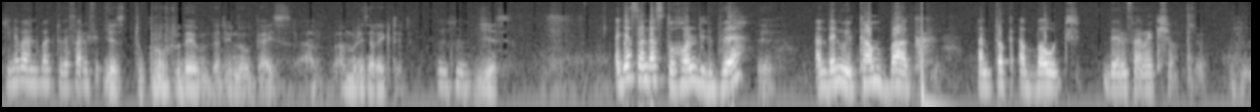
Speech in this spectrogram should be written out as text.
He never went back to the Pharisees. Yes, to prove to them that you know, guys, I'm, I'm resurrected. Mhm. Yes, I just want us to hold it there yeah. and then we come back and talk about the resurrection. Sure. Sin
